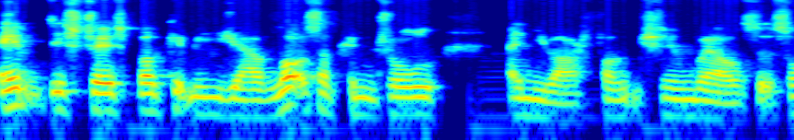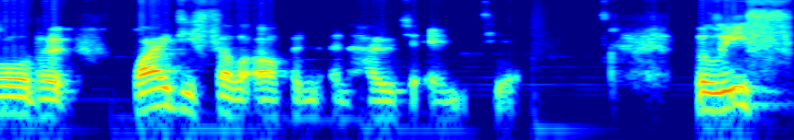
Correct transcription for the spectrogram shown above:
Empty stress bucket means you have lots of control and you are functioning well. So it's all about why do you fill it up and, and how to empty it. Belief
